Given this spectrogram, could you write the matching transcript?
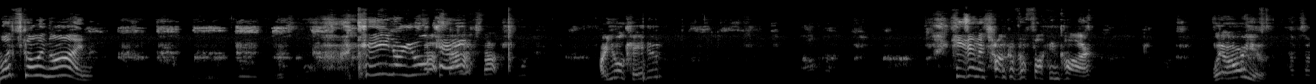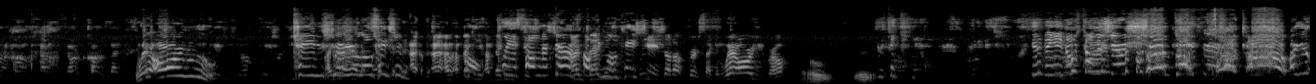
What's going on? Kane, are you Stop, okay? stop, stop. Are you okay, dude? He's in the trunk of the fucking car. Where are you? Where are you? Kane, share your location. I, I, I'm begging, I'm oh, begging Please tell him to share his I'm fucking begging you, location. Please shut up for a second. Where are you, bro? Oh shit. You think he, you think he knows tell him to share his fucking location? Fuck up! Are you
